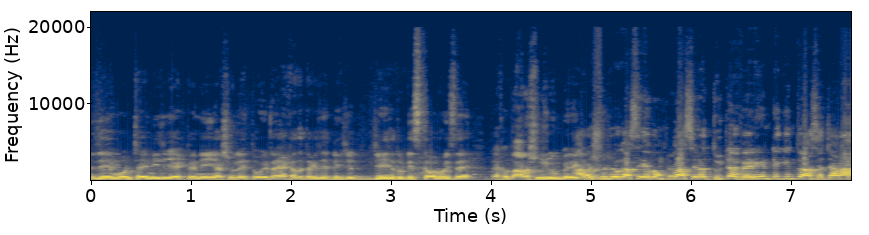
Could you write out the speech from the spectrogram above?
যে মন চাই নিজেই একটা নেই আসলে তো এটা এক হাজার টাকা যেহেতু- ডিসকাউন্ট হয়েছে এখন তো আরও সুযোগ বেড়ে আরও সুযোগ আছে এবং হ্যাঁ। প্লাস এটা দুইটা ভেরিয়েন্টই কিন্তু আছে যারা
